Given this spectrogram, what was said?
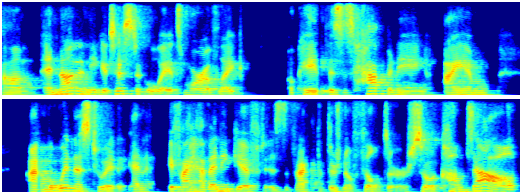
um, and not an egotistical way. It's more of like okay, this is happening. I am I'm a witness to it. And if I have any gift, is the fact that there's no filter. So it comes out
